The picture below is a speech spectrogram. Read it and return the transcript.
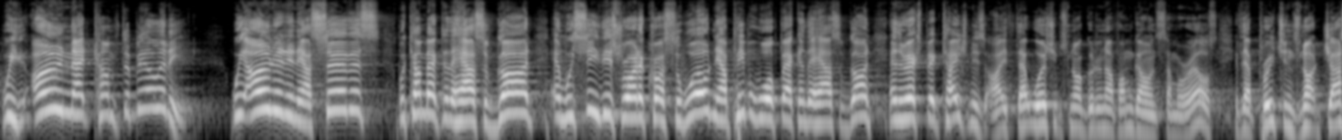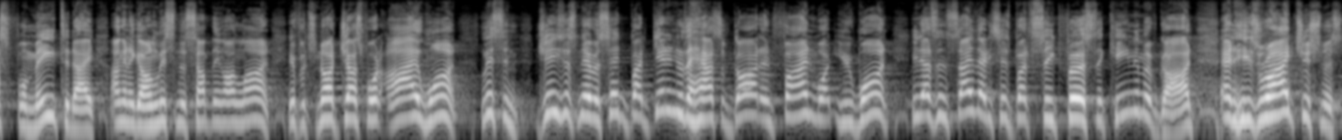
we own that comfortability. We own it in our service. We come back to the house of God and we see this right across the world. Now, people walk back into the house of God and their expectation is oh, if that worship's not good enough, I'm going somewhere else. If that preaching's not just for me today, I'm going to go and listen to something online. If it's not just what I want, Listen, Jesus never said, but get into the house of God and find what you want. He doesn't say that. He says, but seek first the kingdom of God and his righteousness.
